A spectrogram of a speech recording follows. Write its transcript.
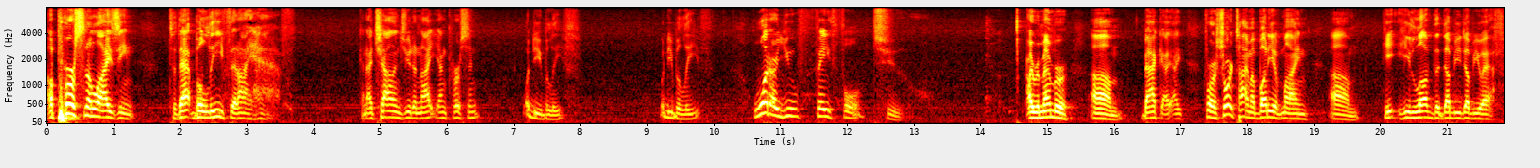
a personalizing to that belief that I have. Can I challenge you tonight, young person? What do you believe? What do you believe? What are you faithful to? I remember um, back, I, I, for a short time, a buddy of mine, um, he, he loved the WWF.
